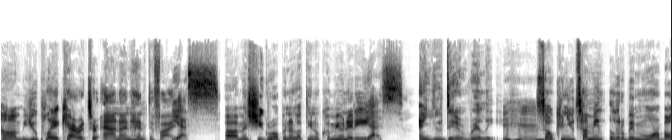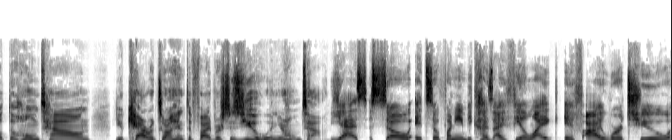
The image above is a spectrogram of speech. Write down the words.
um, you play a character, Anna, in Gentefied. Yes. Um, and she grew up in a Latino community. Yes. And you didn't really. So, can you tell me a little bit more about the hometown, your character on Gentefied versus you in your hometown? Yes. So it's so funny because I feel like if I were to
